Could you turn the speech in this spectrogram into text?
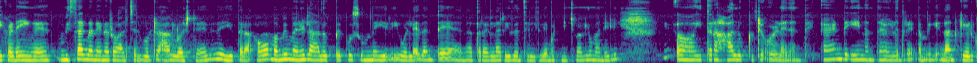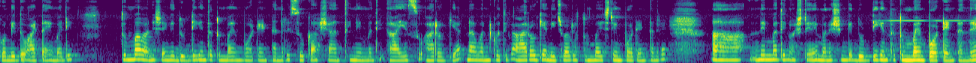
ಈ ಕಡೆ ಈಗ ಮಿಸ್ಸಾಗಿ ನಾನು ಏನಾದ್ರು ಹಾಲು ಚೆಲ್ಬಿಟ್ರೆ ಆಗಲೂ ಅಷ್ಟೇ. ಈ ಥರ ಓ, ಮಮ್ಮಿ ಮನೇಲಿ ಹಾಲು ಉಗ್ಬೇಕು ಸುಮ್ಮನೆ ಇರಿ ಒಳ್ಳೆಯದಂತೆ ಅನ್ನೋ ಥರ ಎಲ್ಲ ರೀಸನ್ಸ್ ಹೇಳ್ತಿದ್ದೆ. ಬಟ್ ನಿಜವಾಗ್ಲೂ ಮನೇಲಿ ಈ ಥರ ಹಾಲು ಉಕ್ಕಿದ್ರೆ ಒಳ್ಳೆಯದಂತೆ ಆ್ಯಂಡ್ ಏನಂತ ಹೇಳಿದ್ರೆ, ನಮಗೆ, ನಾನು ಕೇಳ್ಕೊಂಡಿದ್ದು ಆ ಟೈಮಲ್ಲಿ ತುಂಬ ಮನುಷ್ಯನಿಗೆ ದುಡ್ಡಿಗಿಂತ ತುಂಬ ಇಂಪಾರ್ಟೆಂಟ್ ಅಂದರೆ ಸುಖ, ಶಾಂತಿ, ನೆಮ್ಮದಿ, ಆಯಸ್ಸು, ಆರೋಗ್ಯ. ನಾವು ಅನ್ಕೋತೀವಿ ಆರೋಗ್ಯ ನಿಜವಾಗ್ಲೂ ತುಂಬ ಎಷ್ಟು ಇಂಪಾರ್ಟೆಂಟ್ ಅಂದರೆ ನೆಮ್ಮದಿನೂ ಅಷ್ಟೇ, ಮನುಷ್ಯನಿಗೆ ದುಡ್ಡಿಗಿಂತ ತುಂಬ ಇಂಪಾರ್ಟೆಂಟ್ ಅಂದರೆ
